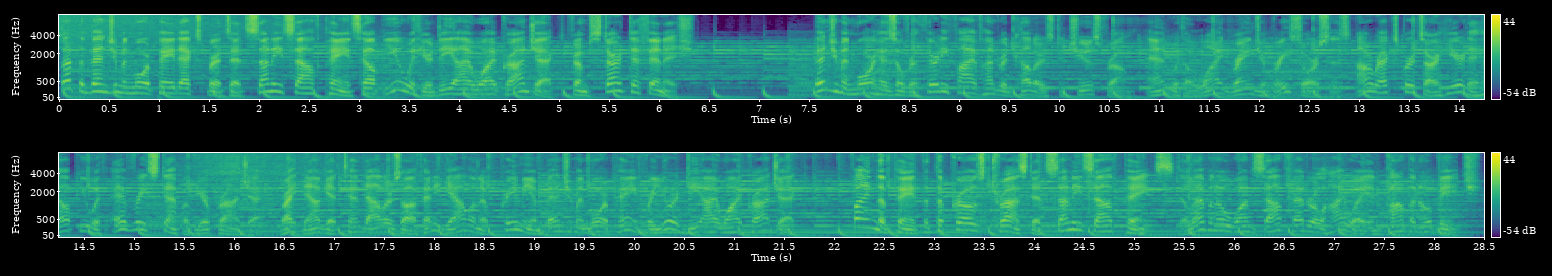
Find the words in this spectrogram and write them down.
Let the Benjamin Moore paint experts at Sunny South Paints help you with your DIY project from start to finish. Benjamin Moore has over 3,500 colors to choose from, and with a wide range of resources, our experts are here to help you with every step of your project. Right now, get $10 off any gallon of premium Benjamin Moore paint for your DIY project. Find the paint that the pros trust at Sunny South Paints, 1101 South Federal Highway in Pompano Beach.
